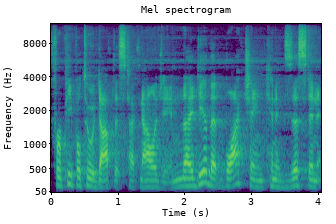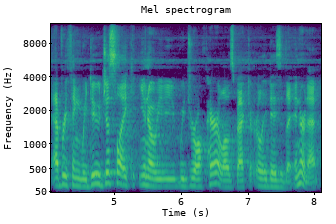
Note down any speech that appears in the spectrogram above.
for people to adopt this technology. And the idea that blockchain can exist in everything we do, just like, you know, we draw parallels back to early days of the internet.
